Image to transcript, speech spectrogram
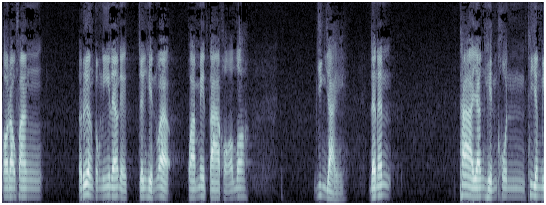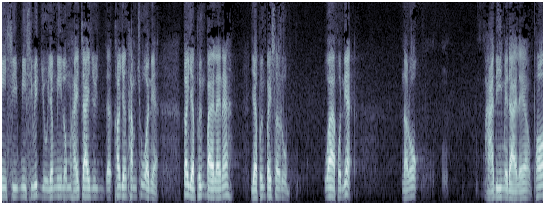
พอเราฟังเรื่องตรงนี้แล้วเนี่ย จึงเห็นว่าความเมตตาของอัลลอฮ์ยิ่งใหญ่ ดังนั้นถ้ายังเห็นคนที่ยังมีมีชีวิตอยู่ ยังมีลมหายใจอยู่เขายังทำชั่วเนี่ย ก็อย่าพึ่งไปอะไรนะ อย่าเพิ่งไปสรุปว่าคนเนี้ยนรกหาดีไม่ได้แล้ว เพราะ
